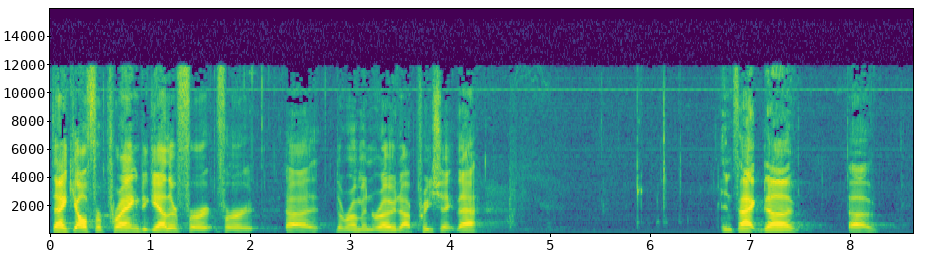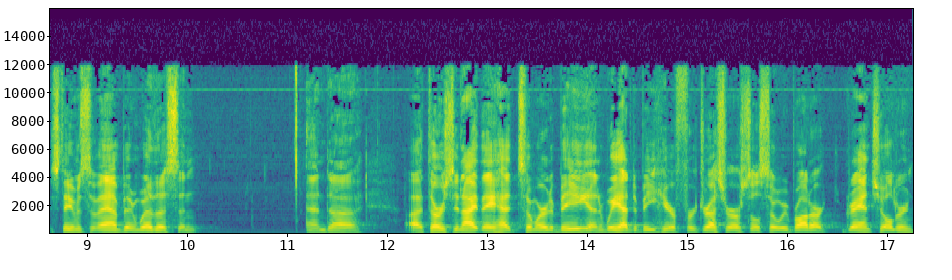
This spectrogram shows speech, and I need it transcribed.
Thank y'all for praying together for, for uh, the Roman road. I appreciate that. In fact, uh, uh, Steve and Savannah have been with us, and, and uh, uh, Thursday night they had somewhere to be, and we had to be here for dress rehearsal, so we brought our grandchildren,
